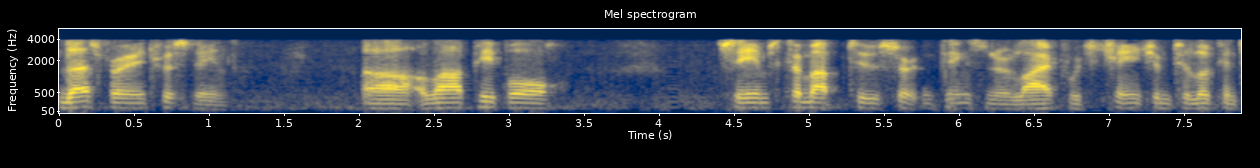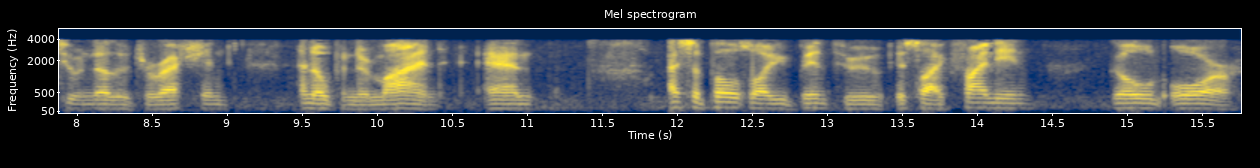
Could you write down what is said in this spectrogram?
That's very interesting. Uh, a lot of people seems come up to certain things in their life which change them to look into another direction and open their mind. And I suppose all you've been through is like finding gold ore.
